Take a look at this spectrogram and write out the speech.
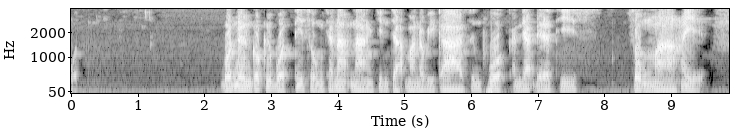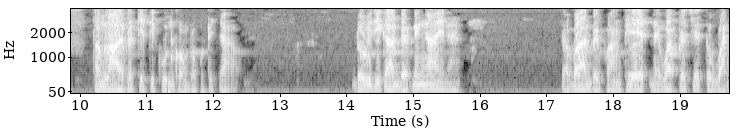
บท บทหนึ่งก็คือบทที่ส่งชนะนางจินจะมานวิกา ซึ่งพวกอัญญะเดรธีส่งมาให้ทำลายพระกิตติคุณของพระพุทธเจ้า โดยวิธีการแบบง่าย ๆ นะชาวบ้านไปฟังเทศในวัดพระเชตวัน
